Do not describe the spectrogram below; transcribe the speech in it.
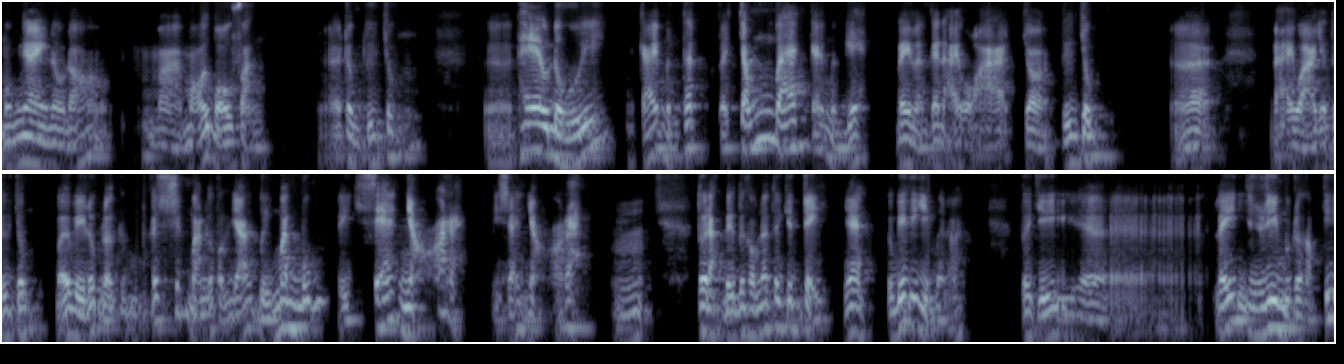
một ngày nào đó mà mỗi bộ phận ở trong tứ chúng uh, theo đuổi cái mình thích và chống bán cái mình ghét đây là cái đại họa cho tướng chúng. À, đại họa cho tướng chúng. Bởi vì lúc đó cái sức mạnh của Phật giáo bị manh mún bị xé nhỏ ra bị xé nhỏ ra. Ừ. tôi đặc biệt tôi không nói tới chính trị nha. Tôi biết cái gì mà nói. Tôi chỉ uh, lấy riêng một trường hợp tí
